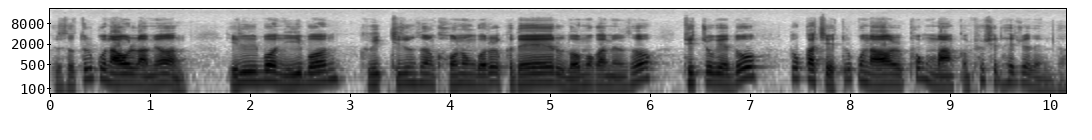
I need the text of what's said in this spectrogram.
그래서 뚫고 나오려면 1번, 2번 그 기준선 거놓은 거를 그대로 넘어가면서 뒤쪽에도 똑같이 뚫고 나올 폭만큼 표시를 해줘야 됩니다.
